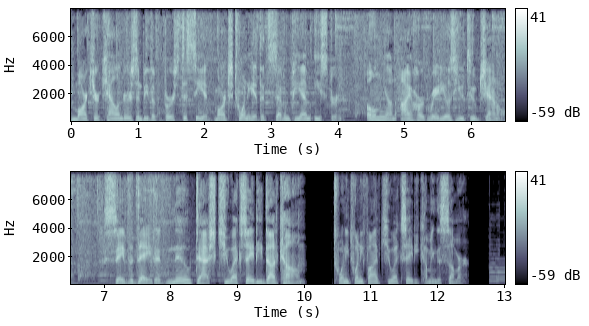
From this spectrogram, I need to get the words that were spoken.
Mark your calendars and be the first to see it March 20th at 7 p.m. Eastern, only on iHeartRadio's YouTube channel. Save the date at new-QX80.com. 2025 QX80 coming this summer.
